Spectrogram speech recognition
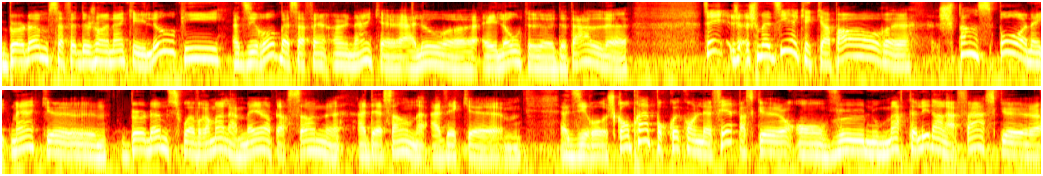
Burnham, ça fait déjà un an qu'elle est là, puis Adira, ben, ça fait un an qu'elle est l'autre de Tal. Tu sais, je, me dis à quelque part, euh, je pense pas honnêtement que Burnham soit vraiment la meilleure personne à descendre avec euh, Adira. Je comprends pourquoi qu'on le fait, parce qu'on veut nous marteler dans la face que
